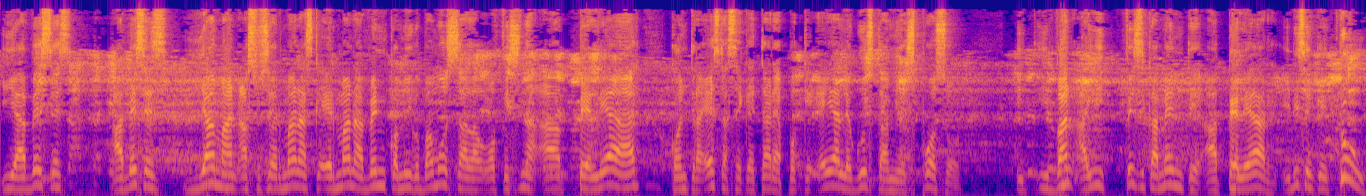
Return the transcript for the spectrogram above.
Y a veces, a veces llaman a sus hermanas que hermana ven conmigo, vamos a la oficina a pelear contra esta secretaria porque ella le gusta a mi esposo. Y, van ahí físicamente a pelear y dicen que tú,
